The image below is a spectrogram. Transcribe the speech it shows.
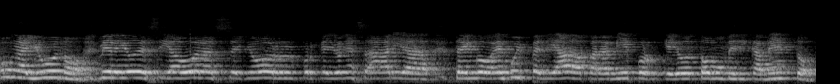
Un ayuno. Mire, yo decía ahora, Señor, porque yo en esa área tengo, es muy peleada para mí porque yo tomo medicamentos.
